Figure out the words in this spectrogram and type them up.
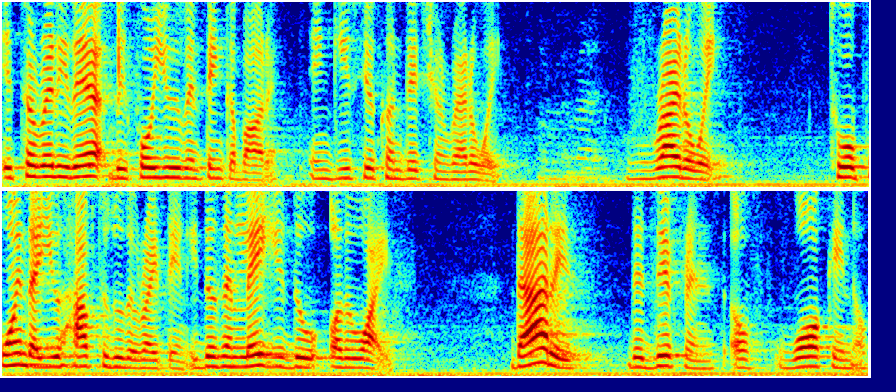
it's already there before you even think about it and gives you a conviction right away. Amen. Right away. To a point that you have to do the right thing. It doesn't let you do otherwise. That is the difference of walking, of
